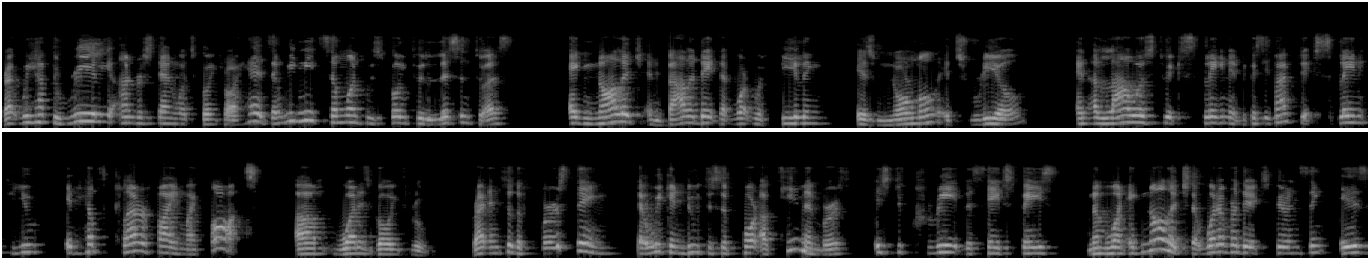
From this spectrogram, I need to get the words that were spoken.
right? We have to really understand what's going through our heads, and we need someone who's going to listen to us, acknowledge and validate that what we're feeling is normal, it's real, and allow us to explain it. Because if I have to explain it to you, it helps clarify in my thoughts um, what is going through, right? And so the first thing that we can do to support our team members is to create the safe space. Number one, acknowledge that whatever they're experiencing is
